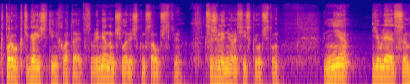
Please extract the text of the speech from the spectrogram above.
которого категорически не хватает в современном человеческом сообществе. К сожалению, российское общество не является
